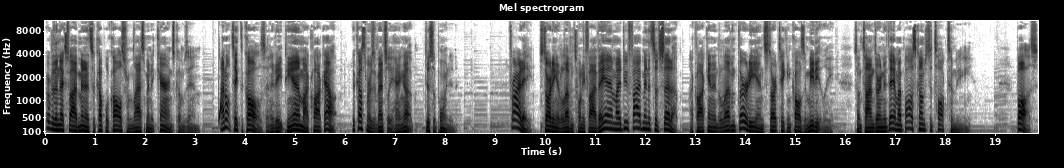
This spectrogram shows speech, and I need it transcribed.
Over the next 5 minutes, a couple calls from last-minute Karens comes in. I don't take the calls, and at 8 p.m. I clock out. The customers eventually hang up, disappointed. Friday, starting at 11:25 a.m., I do 5 minutes of setup. I clock in at 11:30 and start taking calls immediately. Sometime during the day, my boss comes to talk to me. Boss,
